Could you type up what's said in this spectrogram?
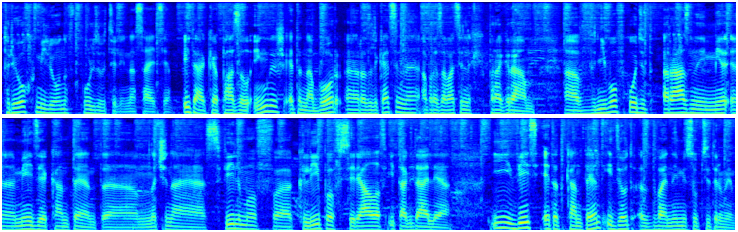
трех миллионов пользователей на сайте. Итак, Puzzle English — это набор э, развлекательно-образовательных программ. А, в него входит разный э, медиа-контент, э, начиная с фильмов, клипов, сериалов и так далее. И весь этот контент идет с двойными субтитрами.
